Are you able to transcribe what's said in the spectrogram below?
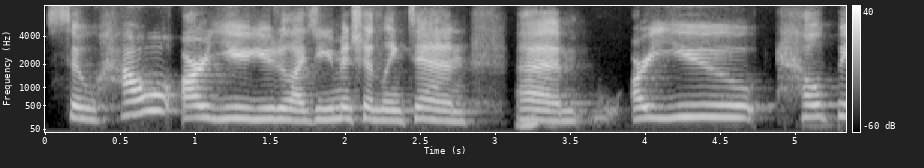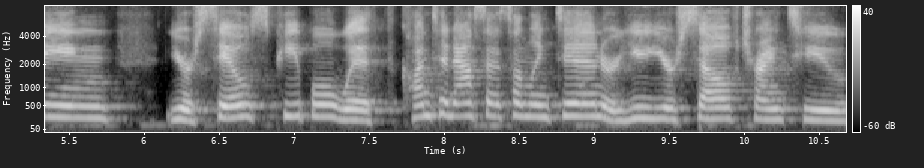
So, how are you utilizing? You mentioned LinkedIn. Mm-hmm. Um, are you helping your salespeople with content assets on LinkedIn, or you yourself trying to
